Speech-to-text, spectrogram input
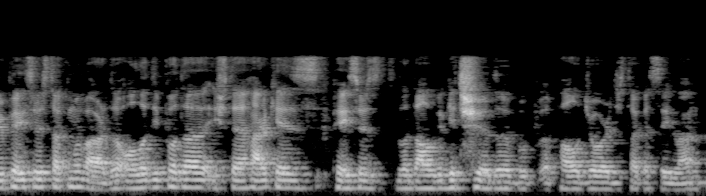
bir Pacers takımı vardı. Oladipo'da işte herkes Pacers'la dalga geçiyordu bu Paul George takasıyla.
